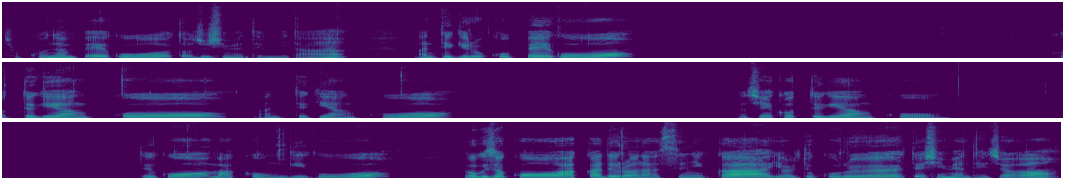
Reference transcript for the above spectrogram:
첫 코는 빼고 떠주시면 됩니다. 안뜨기로 코 빼고 겉뜨기 않고 안뜨기 않고 다시 겉뜨기 않고 뜨고 마커 옮기고 여기서 코 아까 늘어났으니까 12코를 뜨시면 되죠.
